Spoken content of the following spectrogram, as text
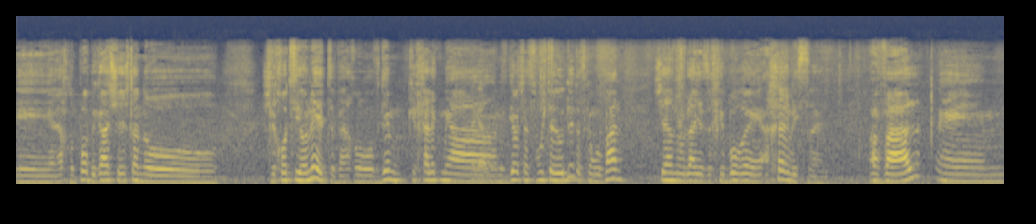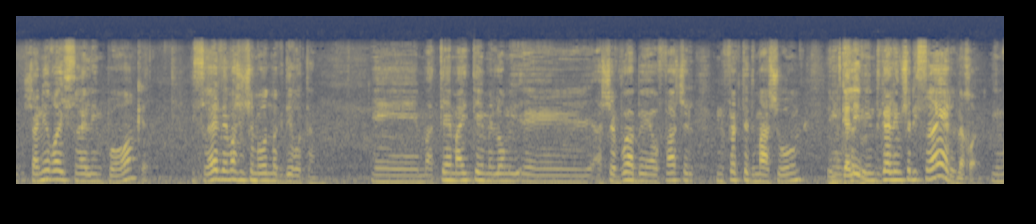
אה, אנחנו פה בגלל שיש לנו שליחות ציונית, ואנחנו עובדים כחלק מהמסגרת של הספרות היהודית, אז כמובן שיהיה לנו אולי איזה חיבור אה, אחר לישראל. אבל כשאני רואה ישראלים פה, כן. ישראל זה משהו שמאוד מגדיר אותם. אתם הייתם לא, השבוע בהופעה של אינפקטד משום. עם דגלים. עם דגלים של ישראל. נכון. עם,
